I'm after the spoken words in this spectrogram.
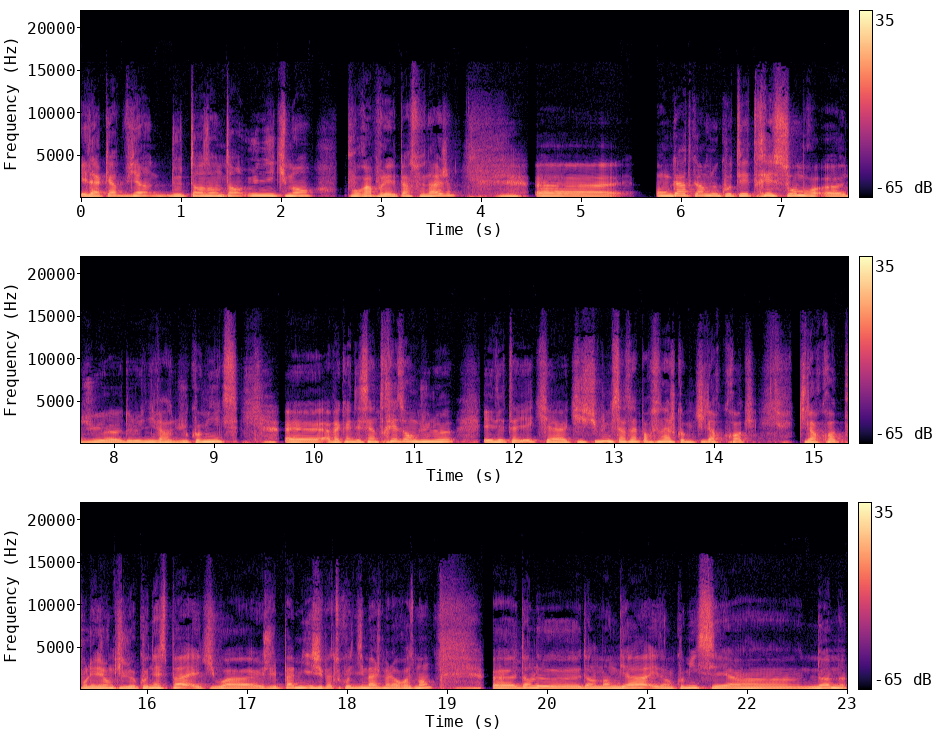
Et la cape vient de temps en temps uniquement pour rappeler le personnage. On garde quand même le côté très sombre euh, du, euh, de l'univers du comics, euh, avec un dessin très anguleux et détaillé qui, qui sublime certains personnages comme Killer Croc. Killer Croc, pour les gens qui ne le connaissent pas et qui voient, je n'ai pas, mis- pas trouvé d'image malheureusement, dans, le, dans le manga et dans le comics, c'est un homme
